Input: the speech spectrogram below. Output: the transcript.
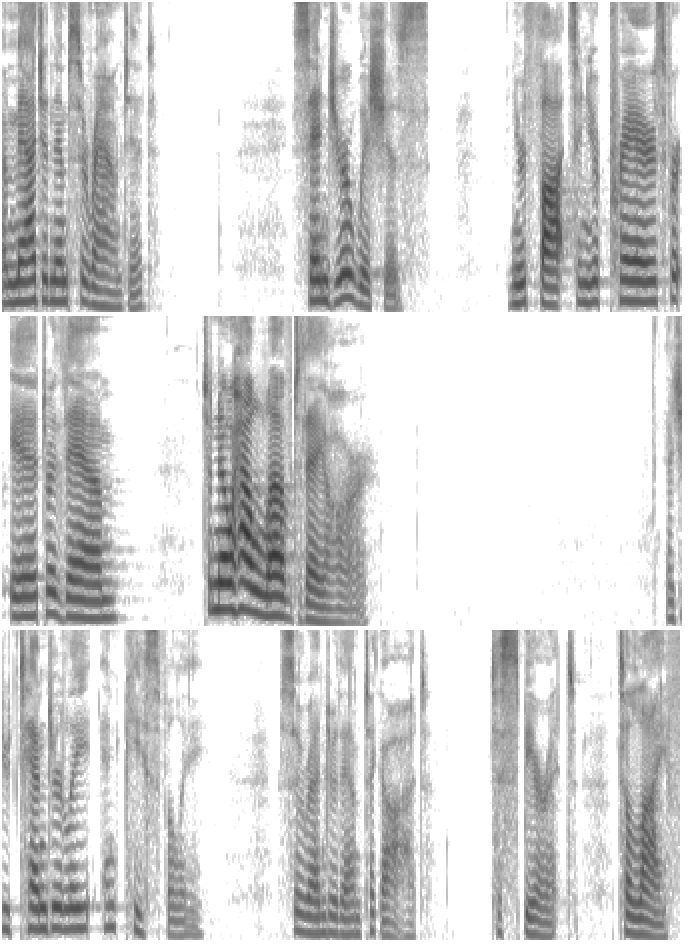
Imagine them surrounded. Send your wishes, your thoughts, and your prayers for it or them to know how loved they are. As you tenderly and peacefully surrender them to God, to spirit, to life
